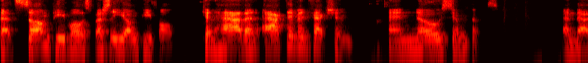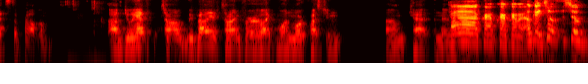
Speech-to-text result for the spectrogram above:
that some people, especially young people, can have an active infection and no symptoms. And that's the problem. Um, do we have time? We probably have time for like one more question um, Kat, and then. Ah, crap, crap, crap. Okay, so so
